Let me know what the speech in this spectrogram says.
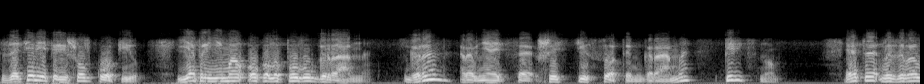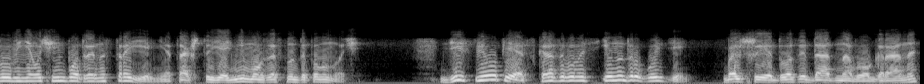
Затем я перешел к копию. Я принимал около полуграна. Гран равняется шестисотым грамма перед сном. Это вызывало у меня очень бодрое настроение, так что я не мог заснуть до полуночи. Действие опия сказывалось и на другой день. Большие дозы до одного грана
